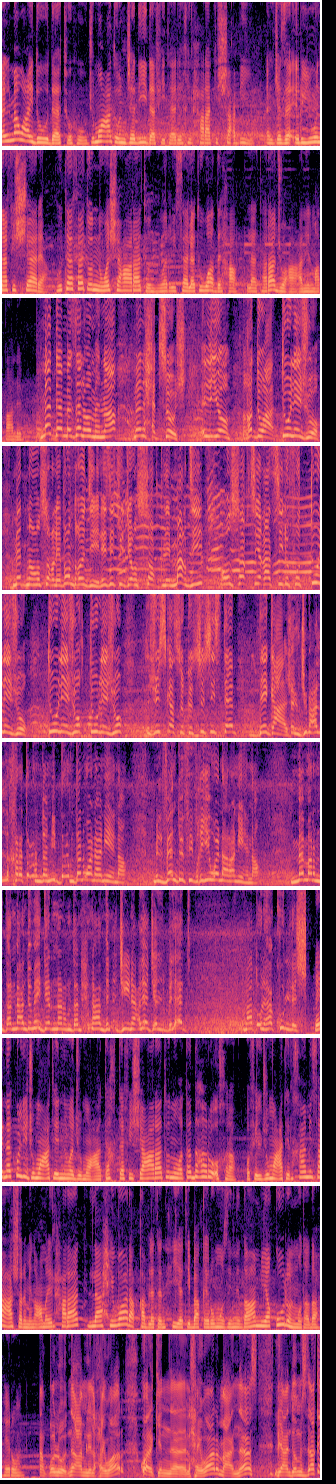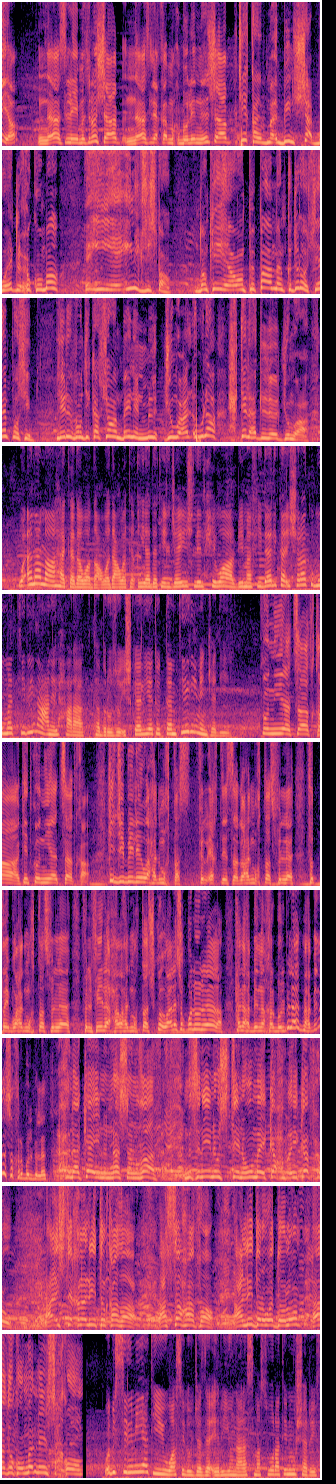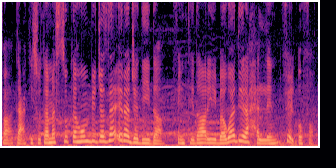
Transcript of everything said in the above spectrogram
الموعد ذاته جمعة جديدة في تاريخ الحراك الشعبي. الجزائريون في الشارع هتافات وشعارات والرسالة واضحة لا تراجع عن المطالب. مادام مازالهم هنا ما نحبسوش اليوم غدوة tous les jours. Maintenant on sort les vendredis. Les étudiants sortent les mardis. On sortira s'il le faut tous les jours. Tous les jours tous les jours jusqu'à ce que ce système dégage. الجمعة الأخرى تاع رمضان يبدا رمضان وأنا راني هنا. من 22 فيفري وأنا راني هنا. ما رمضان ما عنده ما يدير لنا رمضان. حنا عندنا جينا على جال البلاد نعطوا لها كلش. بين كل جمعة وجمعة تختفي شعارات وتظهر أخرى وفي الجمعة الخامسة عشر من عمر الحراك لا حوار قبل تنحية باقي رموز النظام يقول المتظاهرون. نقولوا نعم للحوار ولكن الحوار مع الناس اللي عندهم مصداقية الناس اللي يمثلوا الشعب الناس اللي مقبولين من الشعب. الثقه بين الشعب وهذه الحكومة inexistants donc on peut pas ما نقدروش c'est impossible les revendications مبينين من الجمعه الاولى حتى لهذه الجمعه وأمام هكذا وضع ودعوة قيادة الجيش للحوار بما في ذلك إشراك ممثلين عن الحراك تبرز إشكالية التمثيل من جديد. تكون نيات صادقة كي تكون نيات صادقة. كي تجيبي لي واحد مختص في الاقتصاد واحد مختص في في الطب واحد مختص في في الفلاحة واحد مختص شكون؟ وعلاش نقولوا لا لا. حنا حبينا نخربوا البلاد ما حبيناش نخربوا البلاد. إحنا كاين الناس نظاف من 62 هما يكافحوا على استقلالية القضاء على الصحافة على لي دروا دولهم هذوك هما اللي نسحقوهم وبالسلمية يواصل الجزائريون رسم صورة مشرفة تعكس تمسكهم بجزائر جديدة في انتظار بوادر حل في الأفق.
